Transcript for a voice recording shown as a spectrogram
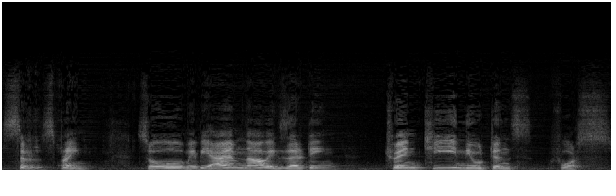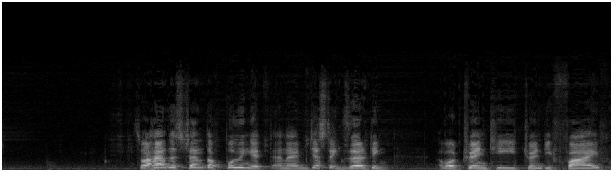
spring, so maybe I am now exerting 20 newtons force. So I have the strength of pulling it and I'm just exerting about 20, 25,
